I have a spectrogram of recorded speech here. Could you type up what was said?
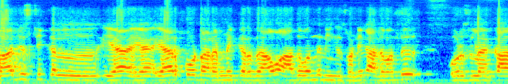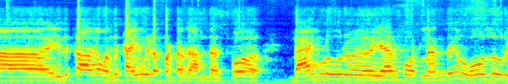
லாஜிஸ்டிக்கல் ஏர்போர்ட் ஆரம்பிக்கிறதாவும் அது வந்து நீங்க சொன்னீங்க. அது வந்து ஒரு சில இதுக்காக வந்து கைவிடப்பட்டது. அந்த பெங்களூரு ஏர்போர்ட்ல இருந்து ஓசூர்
